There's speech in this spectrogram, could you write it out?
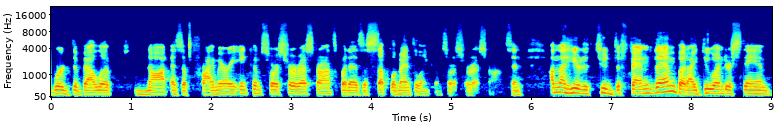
were developed not as a primary income source for restaurants but as a supplemental income source for restaurants. And i'm not here to, to defend them but i do understand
